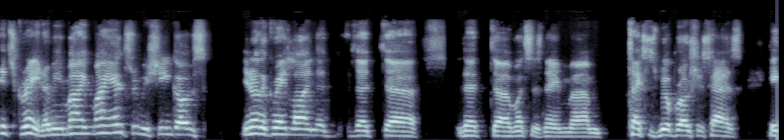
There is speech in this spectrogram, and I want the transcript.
it's great. I mean, my my answering machine goes. You know the great line that that uh, that uh, what's his name um, Texas Bill Brocius has. He,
